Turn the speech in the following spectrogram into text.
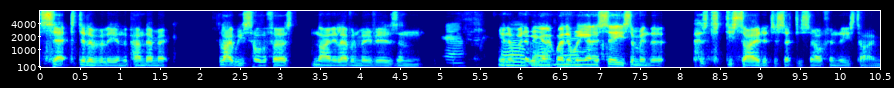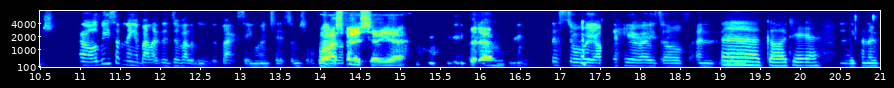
set deliberately in the pandemic, like we saw the first 9-11 movies, and Yeah. you know Oh, when are we going God, when are we going to see something that has decided to set itself in these times? Oh, it'll be something about like the development of the vaccine, won't it? Some sort of Well, I suppose so, yeah. But um, the story of the heroes of and you know, Oh God, yeah. you know, kind of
